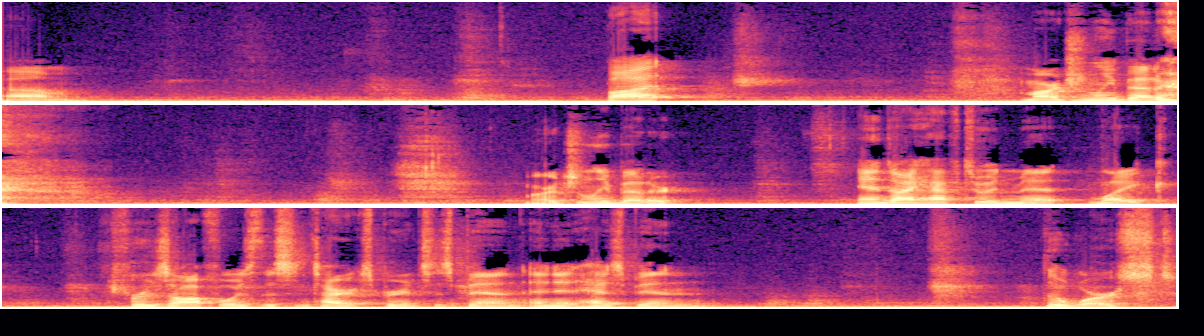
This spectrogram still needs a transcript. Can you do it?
Um, but marginally better. marginally better. And I have to admit, like, for as awful as this entire experience has been, and it has been the worst,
